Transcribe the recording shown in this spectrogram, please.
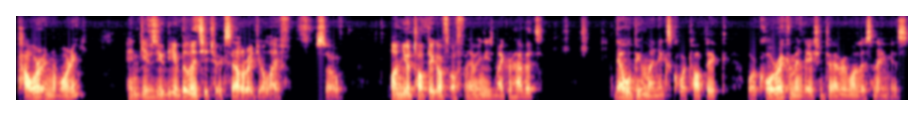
power in the morning and gives you the ability to accelerate your life. So on your topic of, of having these micro habits, that will be my next core topic or core recommendation to everyone listening is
